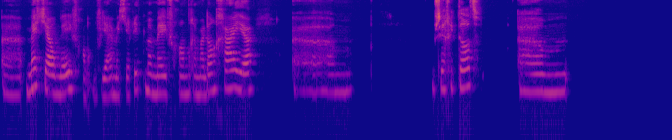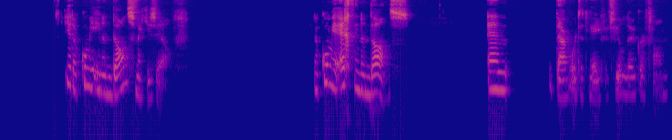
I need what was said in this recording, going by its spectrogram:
uh, met jou mee veranderen. Of jij met je ritme mee veranderen. Maar dan ga je. Um, hoe zeg ik dat? Um, ja, dan kom je in een dans met jezelf. Dan kom je echt in een dans. En daar wordt het leven veel leuker van.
